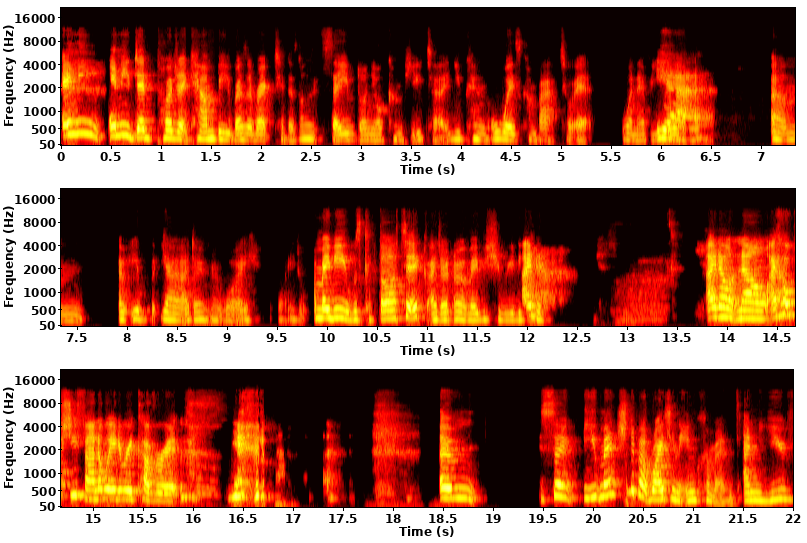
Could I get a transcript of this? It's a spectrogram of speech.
any any dead project can be resurrected as long as it's saved on your computer. You can always come back to it whenever you yeah. Um oh, yeah i don't know why, maybe it was cathartic i don't know maybe she really I, I don't know. I hope she found a way to recover it. Um so you mentioned about writing increments and you've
